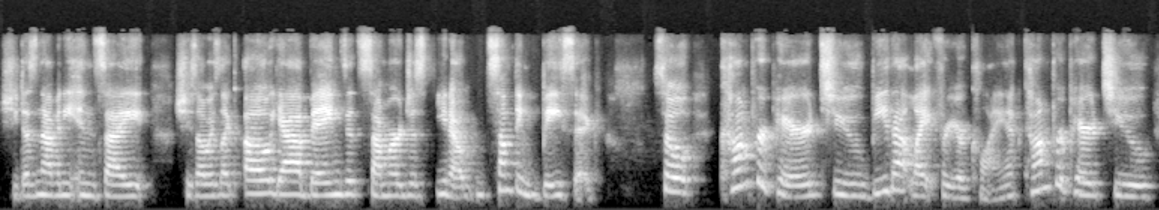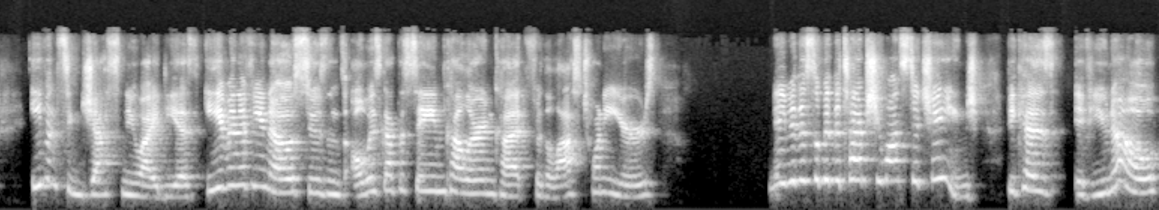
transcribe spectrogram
she doesn't have any insight. She's always like, oh, yeah, bangs, it's summer, just, you know, something basic. So come prepared to be that light for your client. Come prepared to even suggest new ideas, even if you know Susan's always got the same color and cut for the last 20 years. Maybe this will be the time she wants to change. Because if you know,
